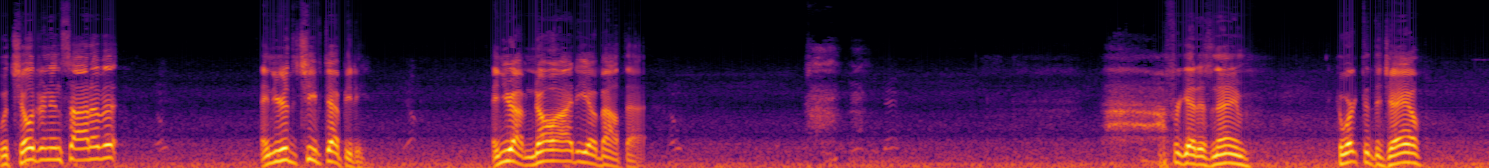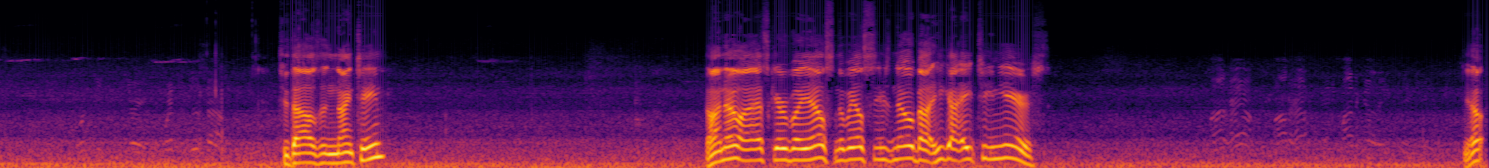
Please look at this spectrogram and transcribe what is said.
with children inside of it? Nope. And you're the chief deputy? Yep. And you have no idea about that? Nope. I forget his name. He worked at the jail. 2019? I know, I ask everybody else. Nobody else seems to know about it. He got 18 years. Yep.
